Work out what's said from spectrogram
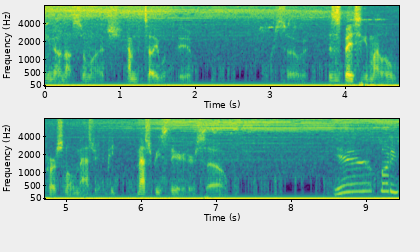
you know not so much having to tell you what to do. So this is basically my own personal masterpiece masterpiece theater. So yeah, buddy.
